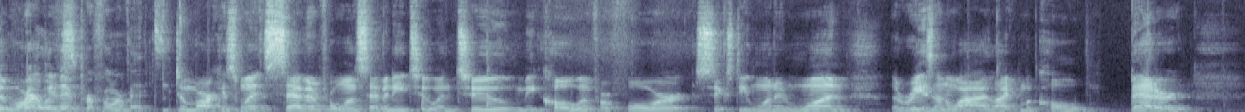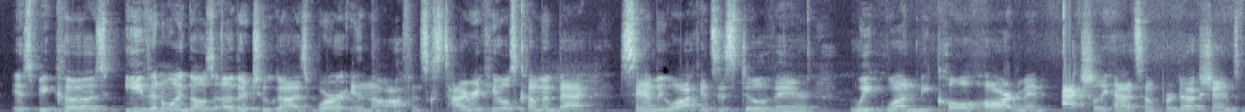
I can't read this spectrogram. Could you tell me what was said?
relevant Demarcus, performance. Demarcus went seven for 172 and two. Mecole went for 461 and one. The reason why I like Mecole better is because even when those other two guys were in the offense, because Tyreek Hill's coming back, Sammy Watkins is still there. Week one, Mecole Hardman actually had some productions,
